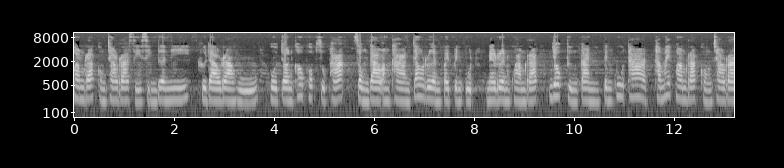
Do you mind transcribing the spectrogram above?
ความรักของชาวราศีสิงห์เดือนนี้ คือดาวราหูโคจรเข้าพบสุภะส่งดาวอังคารเจ้าเรือนไปเป็นอุดในเรือนความรัก โยกถึงกันเป็นคู่ธาตุทำให้ความรักของชาวรา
